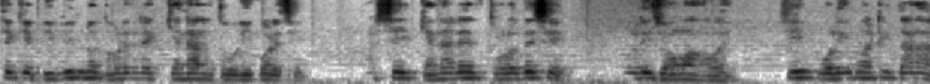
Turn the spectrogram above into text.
থেকে বিভিন্ন ধরনের ক্যানাল তৈরি করেছে। আর সেই ক্যানালের তলদেশে পলি জমা হয়। সেই পলিমাটি তারা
